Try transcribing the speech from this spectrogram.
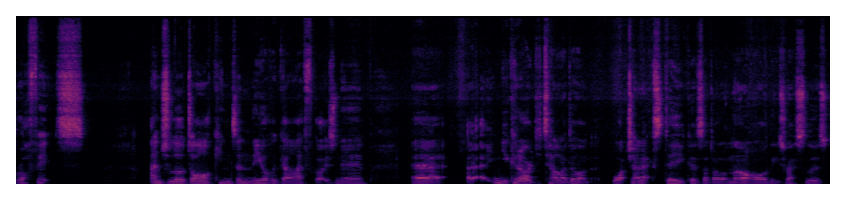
Profits, Angelo Dawkins, and the other guy, I forgot his name. Uh, uh you can already tell I don't watch NXT because I don't know all these wrestlers.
